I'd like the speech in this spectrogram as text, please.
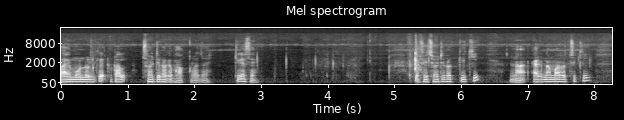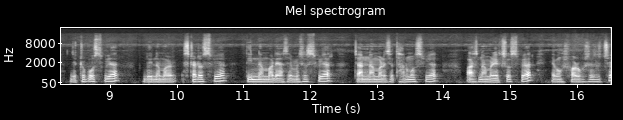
বায়ুমণ্ডলকে টোটাল ছয়টি ভাগে ভাগ করা যায়। ঠিক আছে? তো সেই ছয়টি ভাগ কী কী? না, এক নাম্বার হচ্ছে কি, যে ট্রোপোস্ফিয়ার দুই নম্বর স্ট্র্যাটোস্ফিয়ার, তিন নম্বরে আছে মেসোস্ফিয়ার, চার নম্বরে আছে থার্মোস্ফিয়ার, পাঁচ নম্বরে এক্সোস্ফিয়ার এবং সর্বশেষ হচ্ছে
